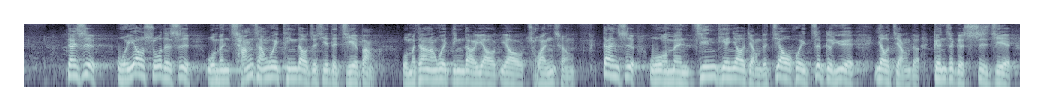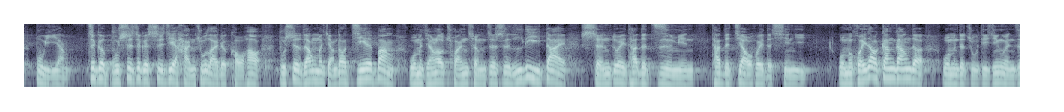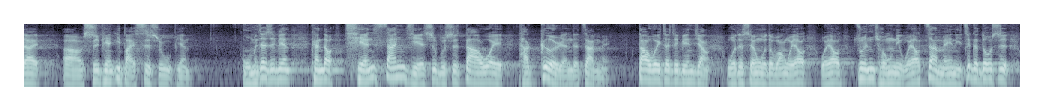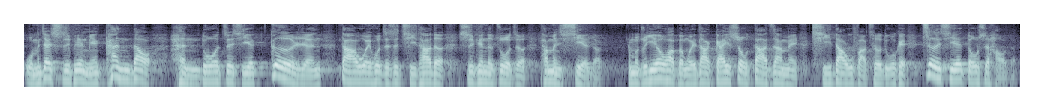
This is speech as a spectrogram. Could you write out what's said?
但是我要说的是，我们常常会听到这些的接棒，我们常常会听到要要传承，但是我们今天要讲的教会这个月要讲的，跟这个世界不一样。这个不是这个世界喊出来的口号，不是。当我们讲到接棒，我们讲到传承，这是历代神对他的子民、他的教会的心意。我们回到刚刚的我们的主题经文，在啊诗篇一百四十五篇，我们在这边看到前三节是不是大卫他个人的赞美？大卫在这边讲：“我的神，我的王，我要我要遵从你，我要赞美你。”这个都是我们在诗篇里面看到很多这些个人大卫或者是其他的诗篇的作者他们写的。那么说耶和华本为大，该受大赞美，其大无法测度。OK，这些都是好的。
